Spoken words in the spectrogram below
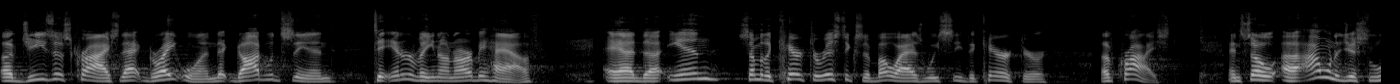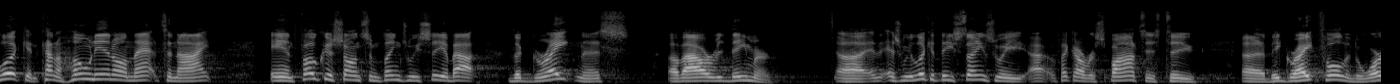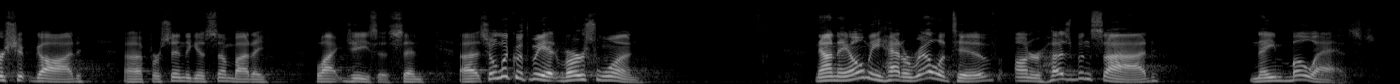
of Jesus Christ, that great one that God would send to intervene on our behalf. And uh, in some of the characteristics of Boaz, we see the character of Christ. And so uh, I want to just look and kind of hone in on that tonight and focus on some things we see about the greatness of our Redeemer. Uh, and as we look at these things, we I think our response is to uh, be grateful and to worship God uh, for sending us somebody like Jesus. And uh, so look with me at verse 1. Now, Naomi had a relative on her husband's side named Boaz.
